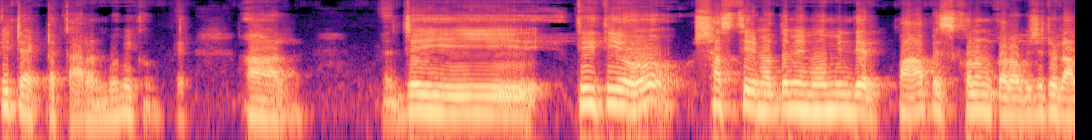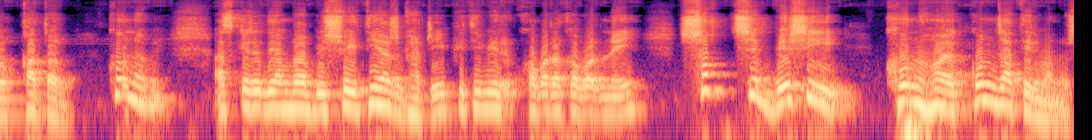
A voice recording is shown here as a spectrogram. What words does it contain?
এটা একটা কারণ ভূমিকম্পের। আর যেই তৃতীয় শাস্তির মাধ্যমে মুমিনদের পাপ স্খলন করা হবে, সেটা হলো আল কাতল খুন হবে। আজকে যদি আমরা বিশ্ব ইতিহাস ঘাঁটি, পৃথিবীর খবরাখবর নেই, সবচেয়ে বেশি খুন হয় কোন জাতির মানুষ?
